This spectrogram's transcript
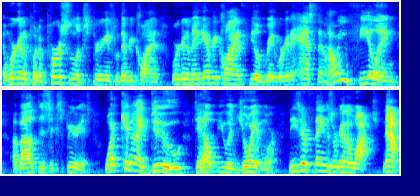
and we're going to put a personal experience with every client. We're going to make every client feel great. We're going to ask them, how are you feeling about this experience? What can I do to help you enjoy it more? These are things we're going to watch. Now,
